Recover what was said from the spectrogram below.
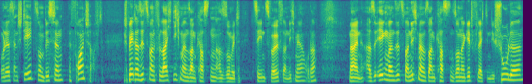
und es entsteht so ein bisschen eine Freundschaft. Später sitzt man vielleicht nicht mehr im Sandkasten, also so mit 10, 12 dann nicht mehr, oder? Nein, also irgendwann sitzt man nicht mehr im Sandkasten, sondern geht vielleicht in die Schule,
